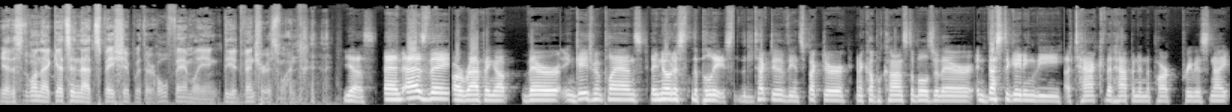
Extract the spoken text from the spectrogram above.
Yeah, this is the one that gets in that spaceship with her whole family and the adventurous one. Yes. And as they are wrapping up their engagement plans, they notice the police. The detective, the inspector, and a couple constables are there investigating the attack that happened in the park previous night.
